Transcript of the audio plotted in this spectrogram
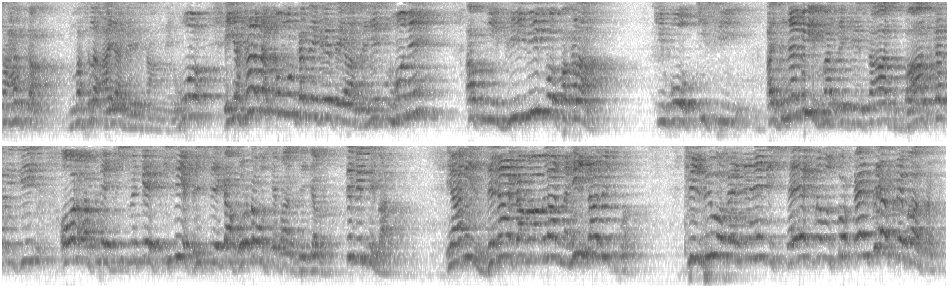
साहब का मसला आया मेरे सामने, वो यहाँ तक कबूल करने के लिए तैयार नहीं उन्होंने अपनी बीवी को पकड़ा कि वो किसी अजनबी मर्द के साथ बात करती थी और अपने जिस्म के किसी हिस्से का फ़ोटो उसके पास भेजा सिर्फ़ इतनी बात। यानी जिना का मामला नहीं साबित हुआ। फिर भी वो कहते हैं कि शेख मैं उसको कैसे अपने पास रखूँ?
